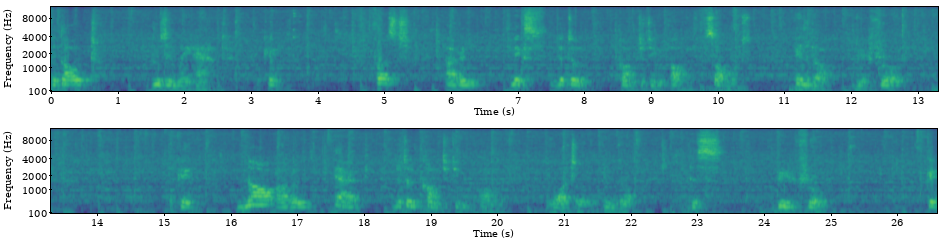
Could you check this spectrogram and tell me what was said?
without using my hand. Okay. First I will mix little quantity of salt in the wheat flour. Okay. Now I will add little quantity of water in the this wheat flour okay.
